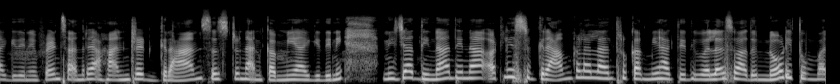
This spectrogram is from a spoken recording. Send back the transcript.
ಆಗಿದ್ದೀನಿ ಫ್ರೆಂಡ್ಸ್ ಅಂದರೆ ಹಂಡ್ರೆಡ್ ಗ್ರಾಮ್ಸ್ ಅಷ್ಟು ನಾನು ಕಮ್ಮಿ ಆಗಿದ್ದೀನಿ. ನಿಜ ದಿನ ದಿನ ಅಟ್ಲೀಸ್ಟ್ ಗ್ರಾಮ್ಗಳಲ್ಲಾದರೂ ಕಮ್ಮಿ ಆಗ್ತಿದ್ದೀವಲ್ಲ ಸೊ ಅದನ್ನ ನೋಡಿ ತುಂಬಾ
